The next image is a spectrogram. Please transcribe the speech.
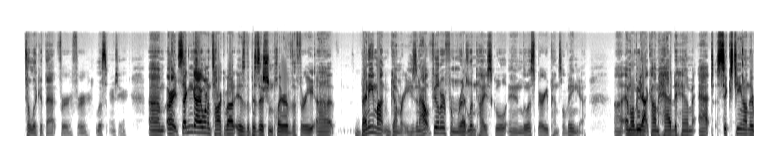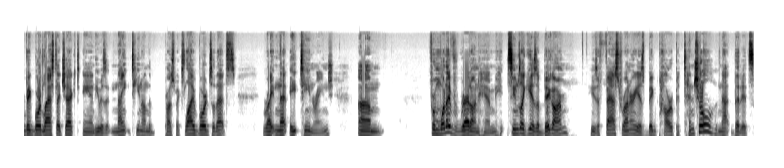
to look at that for for listeners here. Um, all right, second guy I want to talk about is the position player of the three, uh, Benny Montgomery. He's an outfielder from Redland High School in Lewisberry, Pennsylvania. Uh, MLB.com had him at 16 on their big board last I checked, and he was at 19 on the Prospects Live board, so that's right in that 18 range. Um, from what I've read on him, it seems like he has a big arm. He's a fast runner. He has big power potential. Not that it's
